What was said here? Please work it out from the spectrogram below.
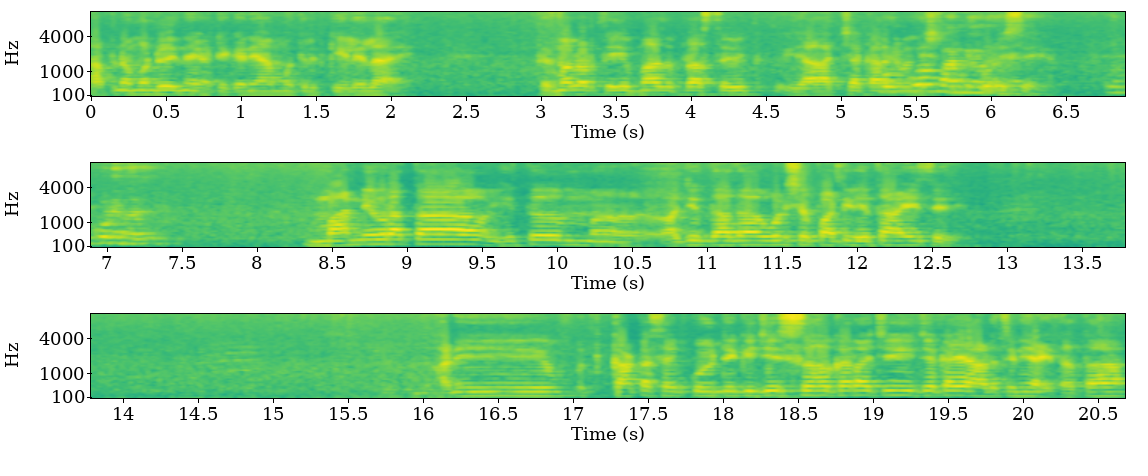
आपल्या मंडळींना या ठिकाणी आमंत्रित केलेलं आहे. तर मला वाटतं हे माझं प्रास्ताविक या आजच्या कार्यक्रमात पुरेसे आहे? मान्यवर आता इथं अजितदादा वळसे पाटील हे तर आहेच आहे. आणि काकासाहेब कोयटे की जे सहकाराचे जे काही अडचणी आहेत आता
